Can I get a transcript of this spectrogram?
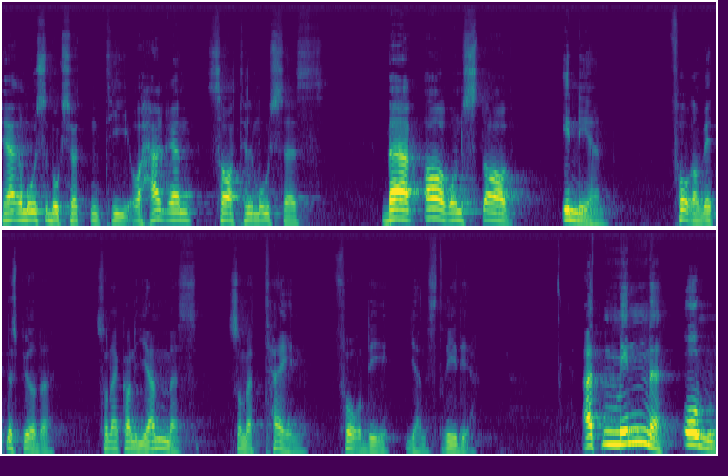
4. Mosebok 17, 17,10. Og Herren sa til Moses.: Bær Arons stav inn igjen foran vitnesbyrdet, så den kan gjemmes som et tegn for de gjenstridige. Et minne om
